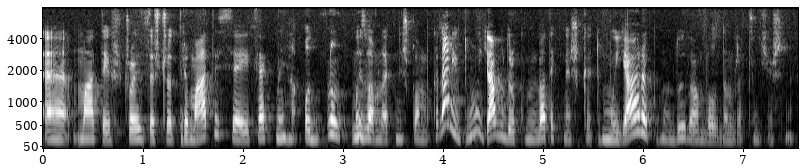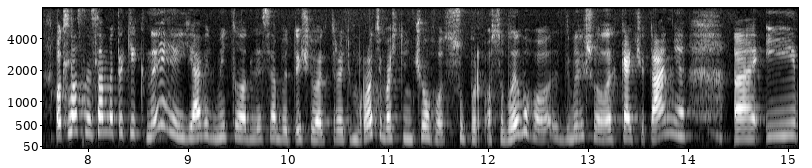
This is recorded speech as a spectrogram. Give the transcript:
е, мати щось за що триматися. І ця книга од... ну, ми з вами на книжковому каналі, тому я буду рекомендувати книжки. Тому я рекомендую вам Володимира Станчишина. От, власне, саме такі книги я відмітила для себе у 2023 році. Бачите, нічого супер особливого, здебільшого легке читання. Е, і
